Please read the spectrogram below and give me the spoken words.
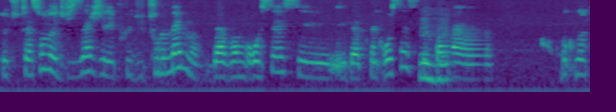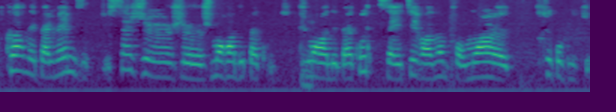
De toute façon, notre visage, n'est plus du tout le même d'avant grossesse et, d'après grossesse. C'est mm-hmm. pas donc notre corps n'est pas le même. Ça, je, je, je m'en rendais pas compte. Je m'en rendais pas compte. Ça a été vraiment pour moi euh, très compliqué.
